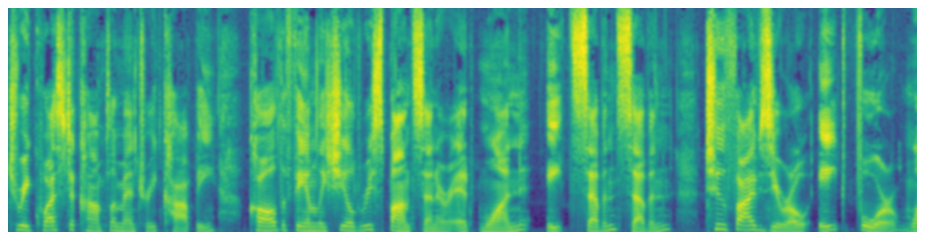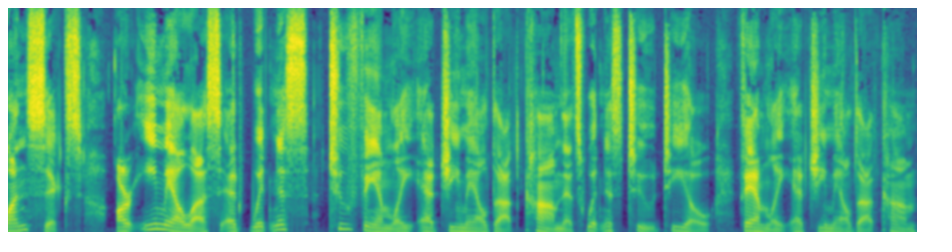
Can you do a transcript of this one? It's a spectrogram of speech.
To request a complimentary copy, call the Family Shield Response Center at 1 877 250 8416 or email us at witness2family at gmail.com. That's witness2, T-O, family at gmail.com.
